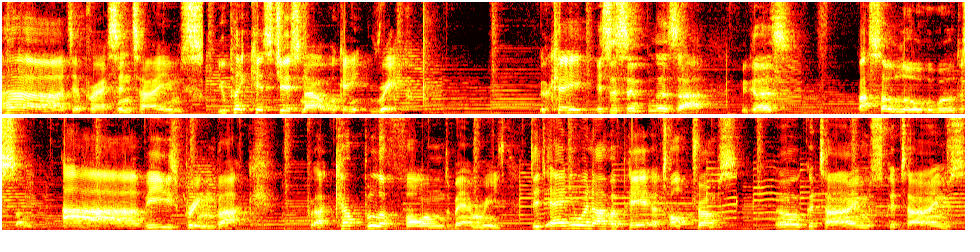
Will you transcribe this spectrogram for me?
Ah, depressing times. You play Kiss Chase now, okay? Rip. Okay? It's as simple as that. Because that's how low the world has sunk. Ah, these bring back a couple of fond memories. Did anyone ever pair of top trumps? Oh, good times, good times.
